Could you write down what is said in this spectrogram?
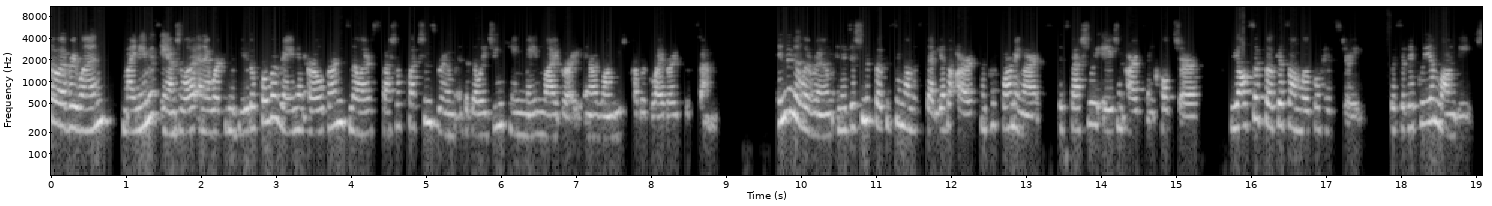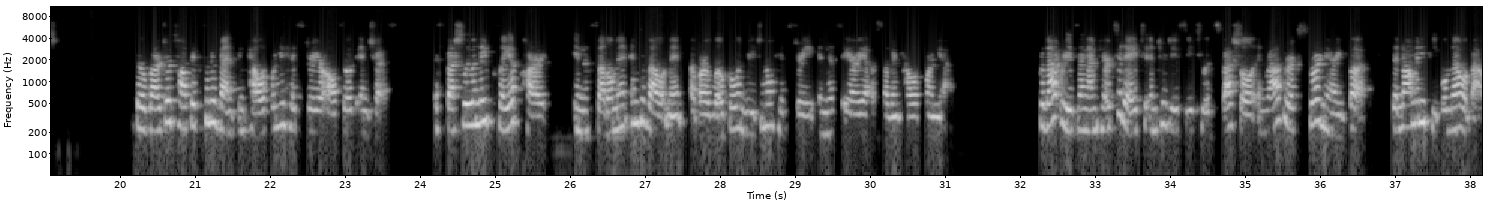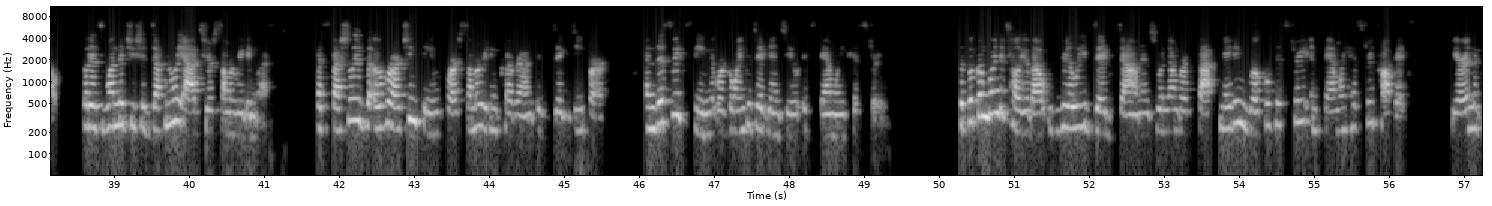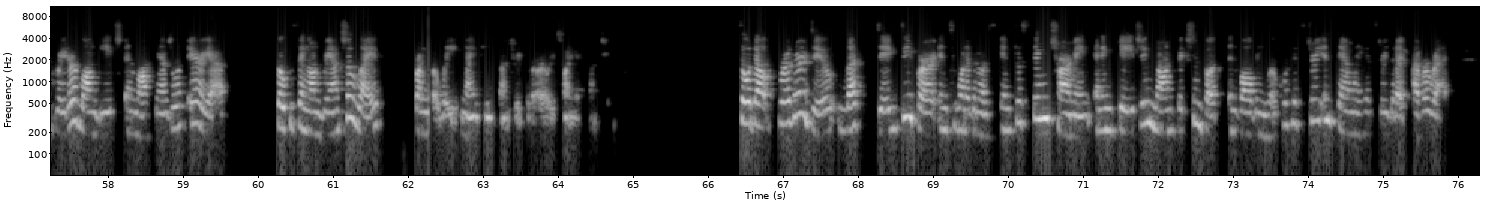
Hello, everyone. My name is Angela, and I work in the beautiful Lorraine and Earl Burns Miller Special Collections Room at the Billie Jean King Main Library in our Long Beach Public Library system. In the Miller Room, in addition to focusing on the study of the arts and performing arts, especially Asian arts and culture, we also focus on local history, specifically in Long Beach. The larger topics and events in California history are also of interest, especially when they play a part in the settlement and development of our local and regional history in this area of Southern California. For that reason, I'm here today to introduce you to a special and rather extraordinary book that not many people know about, but is one that you should definitely add to your summer reading list, especially as the overarching theme for our summer reading program is Dig Deeper. And this week's theme that we're going to dig into is family history. The book I'm going to tell you about really digs down into a number of fascinating local history and family history topics here in the greater Long Beach and Los Angeles area, focusing on rancho life from the late 19th century to the early 20th century. So without further ado, let's dig deeper into one of the most interesting, charming, and engaging nonfiction books involving local history and family history that I've ever read,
